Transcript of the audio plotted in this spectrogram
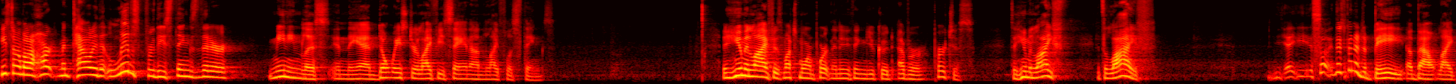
He's talking about a heart mentality that lives for these things that are meaningless in the end. Don't waste your life, he's saying, on lifeless things. A human life is much more important than anything you could ever purchase. It's a human life. It's alive. So there's been a debate about like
